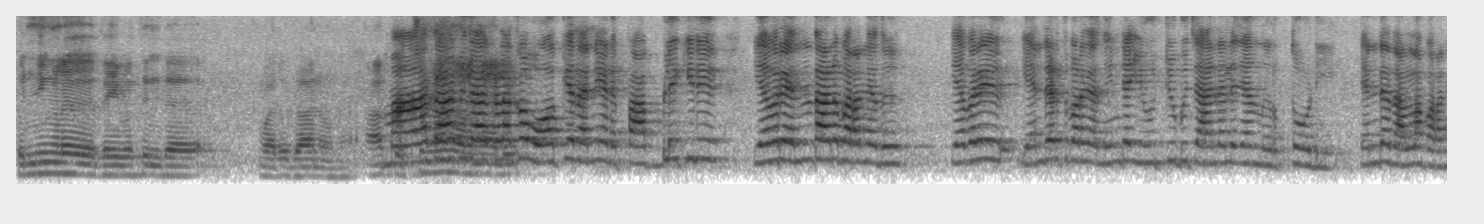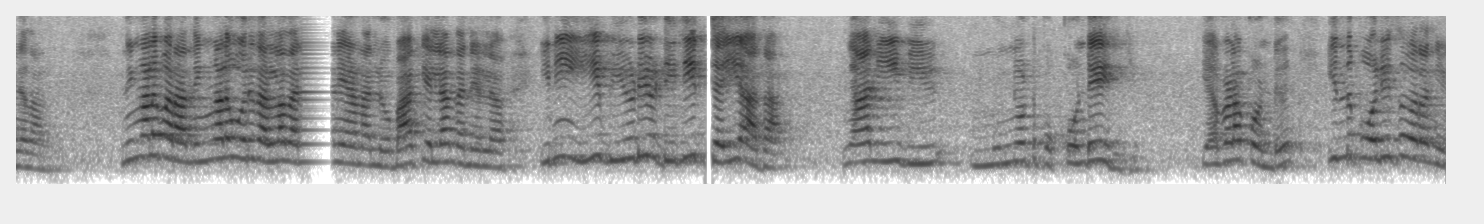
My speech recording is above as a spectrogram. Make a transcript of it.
കുഞ്ഞുങ്ങൾ ദൈവത്തിന്റെ വരദാനമാണ്. ആ മാതാപിതാക്കളൊക്കെ ഓക്കെ തന്നെയാണ്. പബ്ലിക്കിൽ ഇവരെന്താണ് പറഞ്ഞത്? ഇവർ എന്റെ അടുത്ത് പറഞ്ഞ നിന്റെ യൂട്യൂബ് ചാനൽ ഞാൻ നിർത്തോടി. എന്റെ തള്ള പറഞ്ഞതാണ്. നിങ്ങൾ പറ നിങ്ങൾ ഒരു തള്ള തന്നെയാണല്ലോ. ബാക്കിയെല്ലാം തന്നെയല്ലോ. ഇനി ഈ വീഡിയോ ഡിലീറ്റ് ചെയ്യാതാ. ഞാൻ ഈ വീ മുന്നോട്ട് പൊക്കോണ്ടേയിരിക്കും. എവളെ കൊണ്ട്? ഇന്ന് പോലീസ് പറഞ്ഞു.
